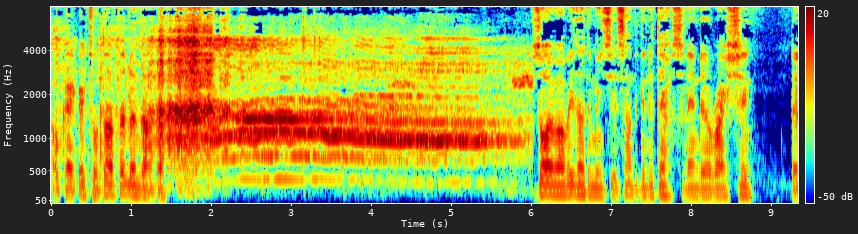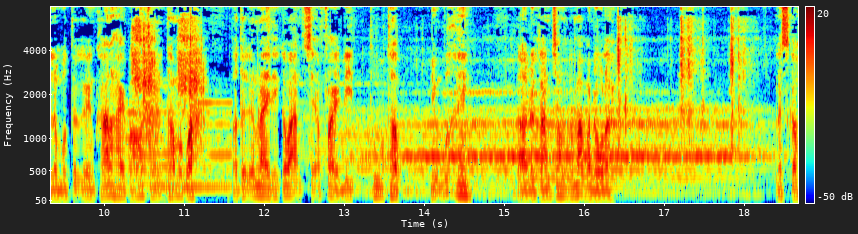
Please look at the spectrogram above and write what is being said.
Ok cách trốn thoát rất đơn giản thôi. Rồi và bây giờ thì mình sẽ sang tựa game tiếp theo Slender Rising. Đây là một tựa game khá là hay và hot trong những tháng vừa qua. Và tựa game này thì các bạn sẽ phải đi thu thập những bức hình uh, được gắn trong cái map bản đồ này let's go.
